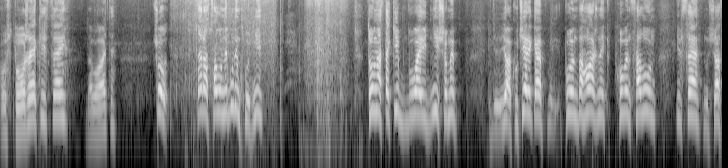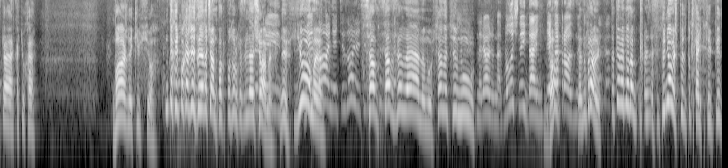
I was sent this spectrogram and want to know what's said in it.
Ось теж якийсь цей. Давайте. Що, зараз в салон не будемо пхнути, ні? То в нас такі бувають дні, що ми, як у Черика, повен багажник, повен салон і все. Ну, зараз каже Катюха, багажник і все. Ну ти хоч покажи глядачам, по- позорка з глядачами. Ну, Ми зайняті, зайняті. вся, вся в зеленому, вся на цьому. Наряжена. Молочний день, як на праздник. Ну, правильно. Та ти видно там слюнявиш під, потихеньку, ти під,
